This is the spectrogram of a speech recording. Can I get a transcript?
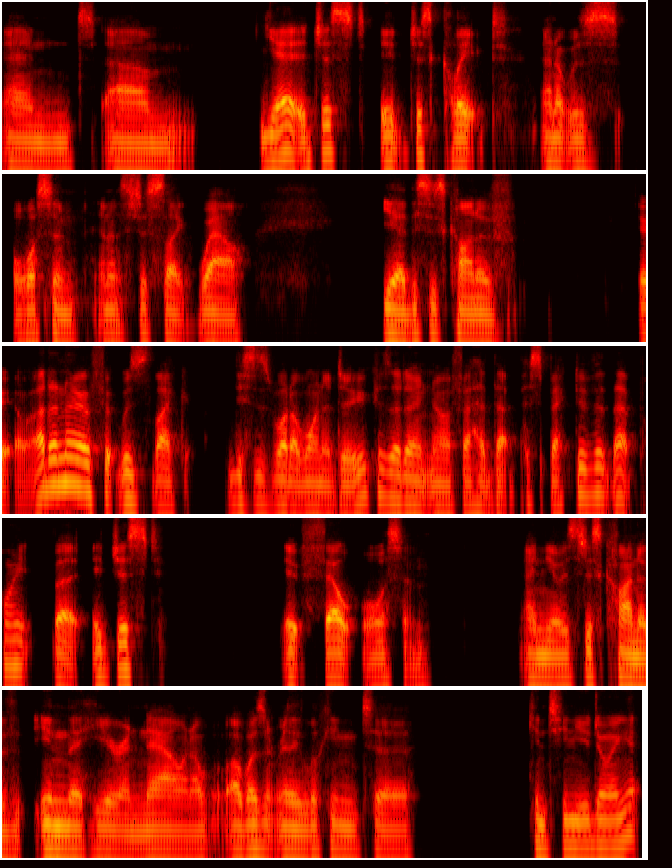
And um, yeah, it just, it just clicked and it was awesome. And it's just like, wow, yeah, this is kind of, eh, I don't know if it was like, this is what I want to do because I don't know if I had that perspective at that point, but it just, it felt awesome. And it was just kind of in the here and now. And I, I wasn't really looking to continue doing it.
